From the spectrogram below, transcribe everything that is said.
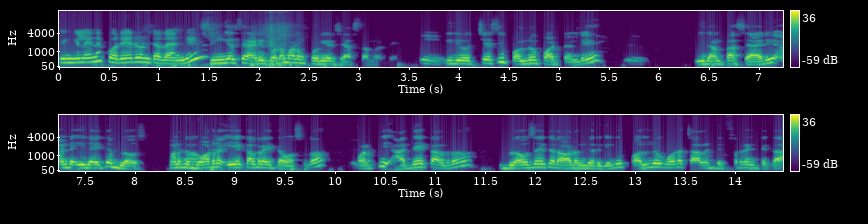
సింగిల్ అయినా కొరియర్ ఉంటదండి. సింగిల్ శారీ కూడా మనం కొరియర్ చేస్తామండి. ఇది వచ్చేసి పళ్ళు పట్టు అండి. ఇదంతా శారీ అండ్ ఇదైతే బ్లౌజ్. మనకి. బోర్డర్ ఏ కలర్ అయితే వస్తుందో మనకి అదే కలర్ బ్లౌజ్ అయితే రావడం జరిగింది. పళ్ళు కూడా చాలా డిఫరెంట్గా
